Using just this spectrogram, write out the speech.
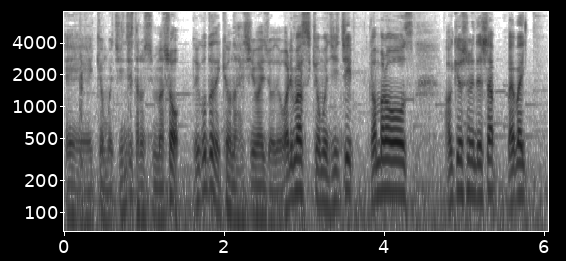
えー、今日も一日楽しみましょう。ということで今日の配信は以上で終わります。今日も一日頑張ろう。青木よしのりでした。バイバイ。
